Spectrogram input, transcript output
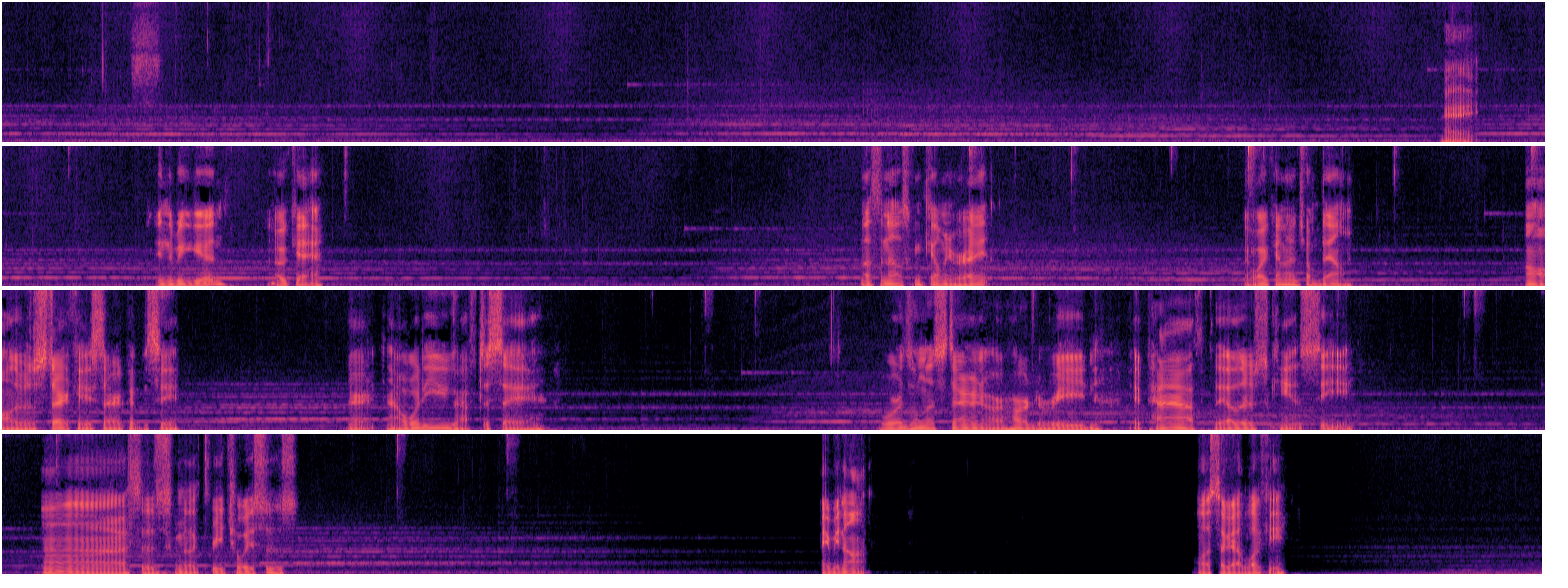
Seem to be good? Okay. Nothing else can kill me, right? Why can't I jump down? Oh, there was a staircase there I couldn't see. Alright, now what do you have to say? Words on the stone are hard to read. A path the others can't see. Uh, so it's just gonna be like three choices. Maybe not. Unless I got lucky.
